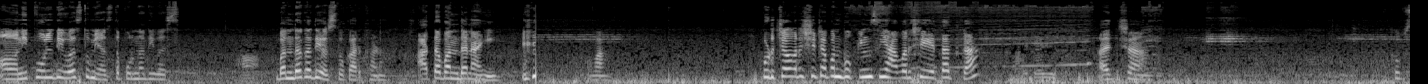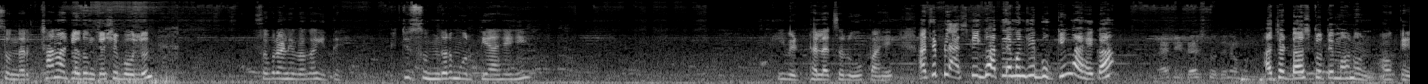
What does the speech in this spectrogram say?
आणि फुल दिवस तुम्ही असतं पूर्ण दिवस. बंद कधी असतो कारखाना? आता बंद नाही. वा. पुढच्या वर्षीच्या पण बुकिंग्स ह्या वर्षी येतात का? अच्छा. खूप सुंदर. छान वाटलं तुमच्याशी बोलून. सुप्राणी बघा इथे. किती सुंदर मूर्ती आहे ही. ही विठ्ठलाचं रूप आहे. अच्छा प्लास्टिक घातले म्हणजे बुकिंग आहे का? अच्छा डस्ट होते म्हणून. ओके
